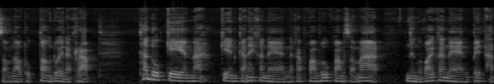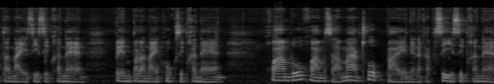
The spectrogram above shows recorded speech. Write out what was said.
สำเนาถูกต้องด้วยนะครับถ้าดูเกณฑ์นะ เกณฑ์การให้คะแนนนะครับ ความรู้ความสามารถ 100 คะแนน เป็นอัตนัย 40 คะแนน เป็นปรนัย 60 คะแนน ความรู้ความสามารถทั่วไปเนี่ยนะครับ 40 คะแนน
